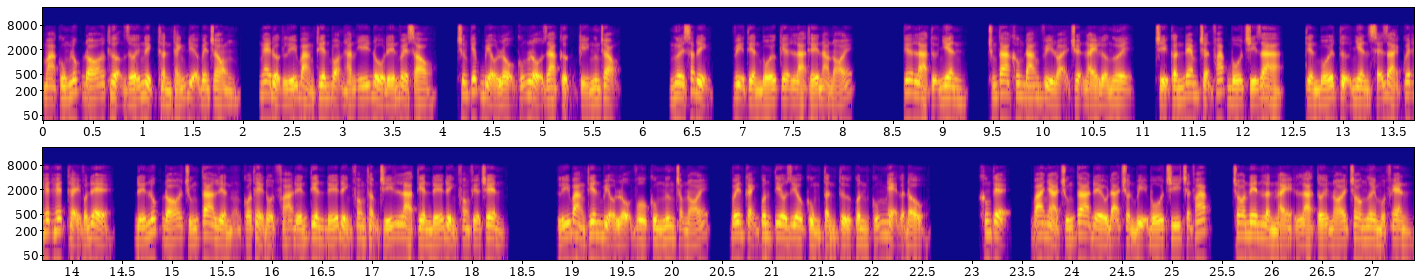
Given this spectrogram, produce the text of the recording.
Mà cùng lúc đó thượng giới nghịch thần thánh địa bên trong, nghe được lý bảng thiên bọn hắn ý đồ đến về sau, trương tiếp biểu lộ cũng lộ ra cực kỳ ngưng trọng. Ngươi xác định vị tiền bối kia là thế nào nói? Kia là tự nhiên, chúng ta không đáng vì loại chuyện này lừa ngươi, chỉ cần đem trận pháp bố trí ra tiền bối tự nhiên sẽ giải quyết hết hết thảy vấn đề, đến lúc đó chúng ta liền có thể đột phá đến tiên đế đỉnh phong, thậm chí là tiên đế đỉnh phong phía trên. Lý Bàng thiên biểu lộ vô cùng ngưng trọng nói, bên cạnh quân tiêu diêu cùng tần tử quân cũng nhẹ gật đầu. Không tệ, ba nhà chúng ta đều đã chuẩn bị bố trí trận pháp, cho nên lần này là tới nói cho ngươi một phen,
